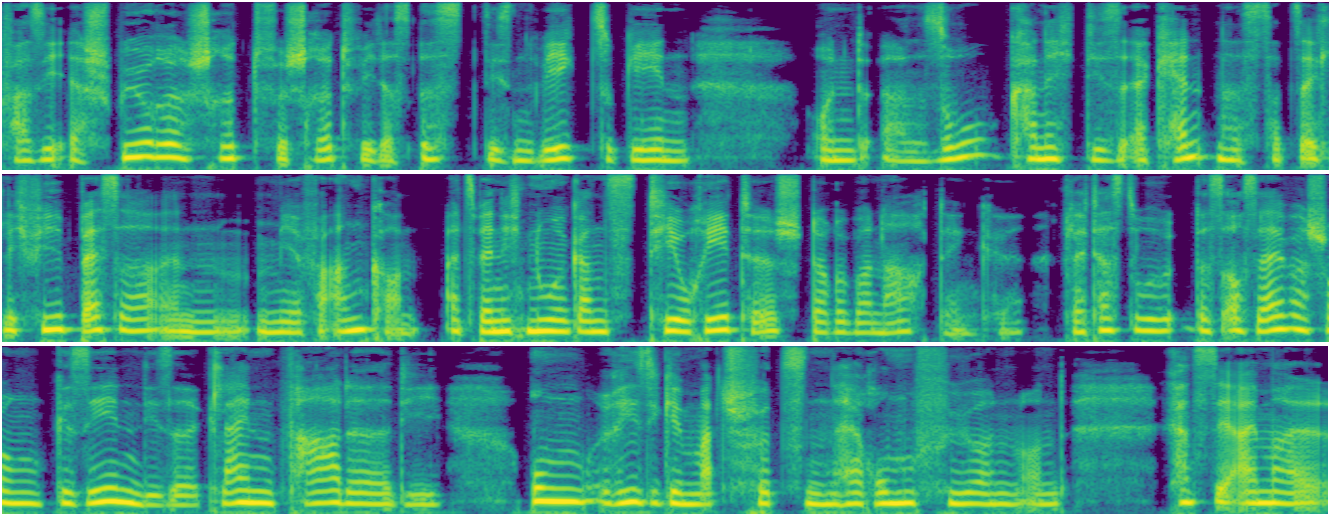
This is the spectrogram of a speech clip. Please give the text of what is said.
quasi erspüre Schritt für Schritt, wie das ist, diesen Weg zu gehen. Und äh, so kann ich diese Erkenntnis tatsächlich viel besser in mir verankern, als wenn ich nur ganz theoretisch darüber nachdenke. Vielleicht hast du das auch selber schon gesehen, diese kleinen Pfade, die um riesige Matschpfützen herumführen und kannst dir einmal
